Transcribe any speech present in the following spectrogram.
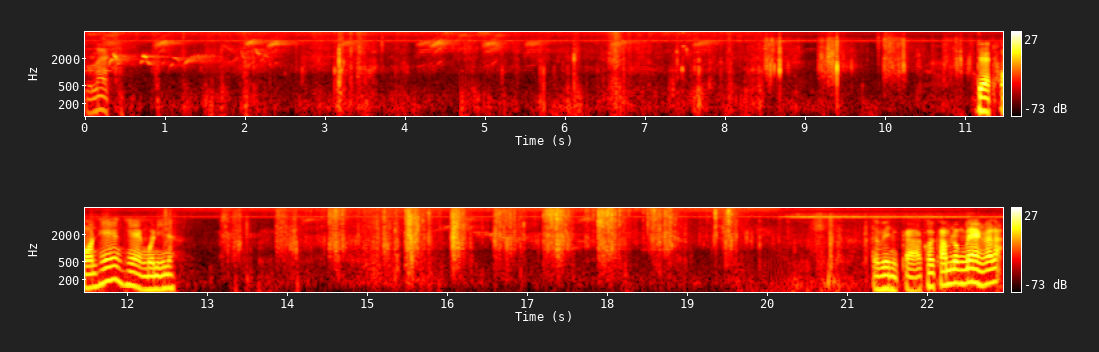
ตัวแรก แดดฮอนแห้งแห้งวันนี้นะ เวนกาคอยค้ำลงแรงแล้วล่ะ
